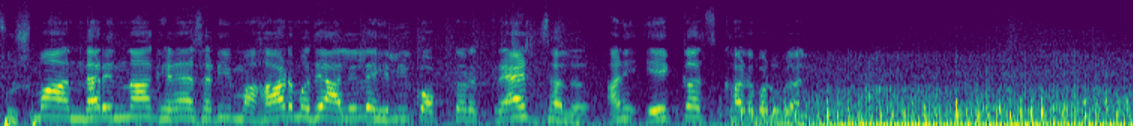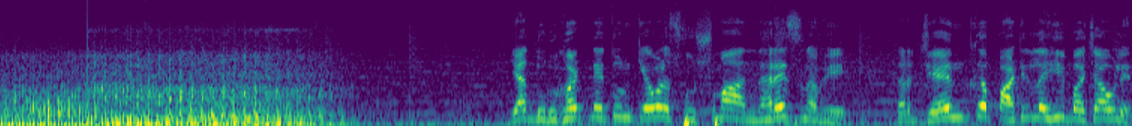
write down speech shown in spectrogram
सुषमा अंधारेंना घेण्यासाठी महाडमध्ये आलेलं हेलिकॉप्टर क्रॅश झालं आणि एकच खडबड उडाली. या दुर्घटनेतून केवळ सुषमा अंधारेच नव्हे तर जयंत पाटीलही बचावलेत.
